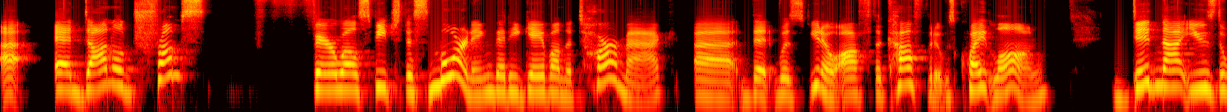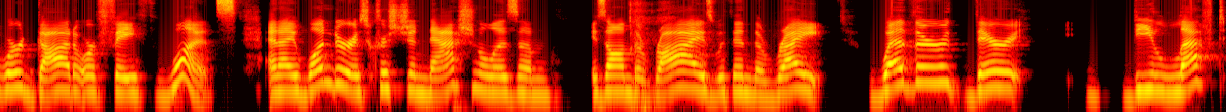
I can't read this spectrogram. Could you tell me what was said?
uh, and Donald Trump's farewell speech this morning that he gave on the tarmac uh, that was you know off the cuff, but it was quite long did not use the word God or faith once. And I wonder as Christian nationalism is on the rise within the right, whether there the left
